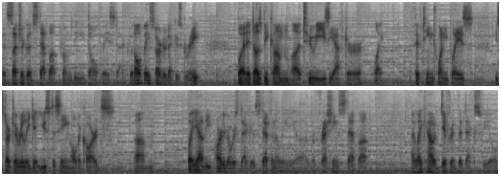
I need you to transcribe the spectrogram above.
It's such a good step up from the Dollface deck. The Dollface starter deck is great, but it does become uh, too easy after like 15, 20 plays. You start to really get used to seeing all the cards. Um, but yeah, the Partygoers deck is definitely a refreshing step up I like how different the decks feel,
